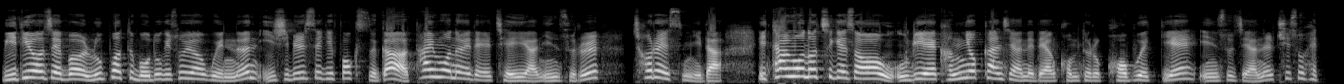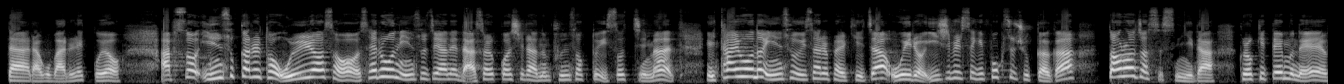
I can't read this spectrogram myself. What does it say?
미디어 재벌 루퍼트 모독이 소유하고 있는 21세기 퍽스가 타임워너에 대해 제의한 인수를 철회했습니다. 이 탈워너 측에서 우리의 강력한 제안에 대한 검토를 거부했기에 인수 제안을 취소했다라고 말을 했고요. 앞서 인수가를 더 올려서 새로운 인수 제안에 나설 것이라는 분석도 있었지만 이 타이워너 인수 의사를 밝히자 오히려 21세기 폭스 주가가 떨어졌습니다. 그렇기 때문에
